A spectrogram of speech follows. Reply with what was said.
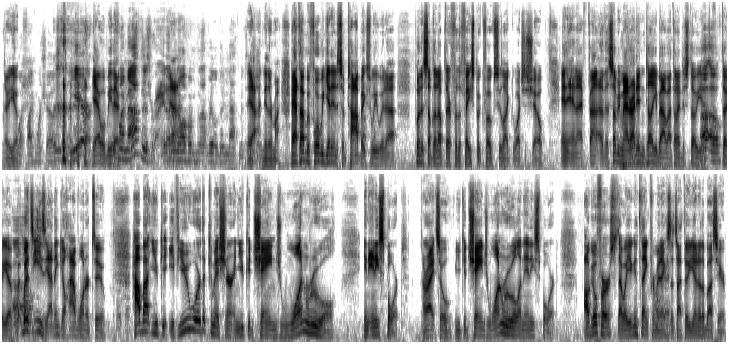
There you go. What, five more shows in a year? Yeah, we'll be there. If my math is right, I Yeah. don't know if I'm not real a big mathematician. Yeah, neither am I. Hey, I thought before we get into some topics, we would uh, put something up there for the Facebook folks who like to watch the show. And and I found uh, the subject matter I didn't tell you about, but I thought I'd just throw you, Uh-oh. throw you. But, but it's easy. I think you'll have one or two. Okay. How about you? Could, if you were the commissioner and you could change one rule in any sport, all right? So you could change one rule in any sport. I'll go first. That way you can think for a minute Okay. since I threw you under the bus here.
